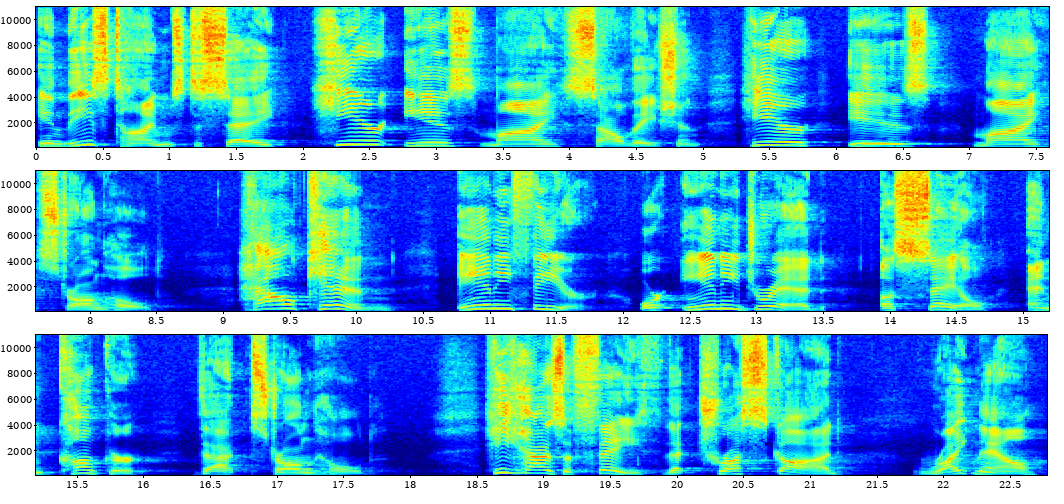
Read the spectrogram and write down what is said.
in these times, to say, Here is my salvation. Here is my stronghold. How can any fear or any dread assail and conquer that stronghold? He has a faith that trusts God right now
